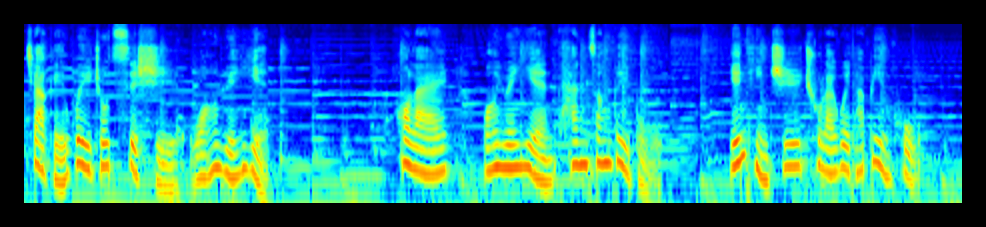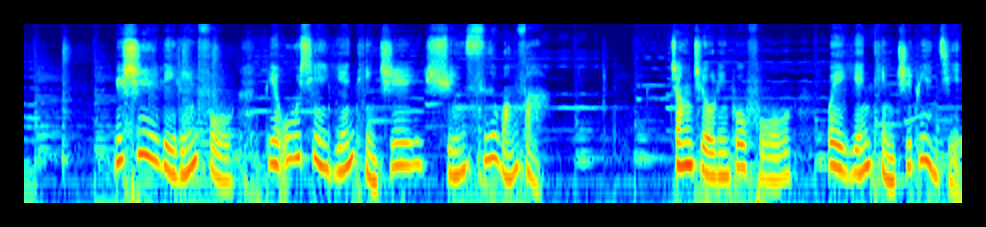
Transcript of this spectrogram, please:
嫁给魏州刺史王元衍。后来王元衍贪赃被捕，严挺之出来为他辩护。于是李林甫便诬陷严挺之徇私枉法。张九龄不服，为严挺之辩解。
